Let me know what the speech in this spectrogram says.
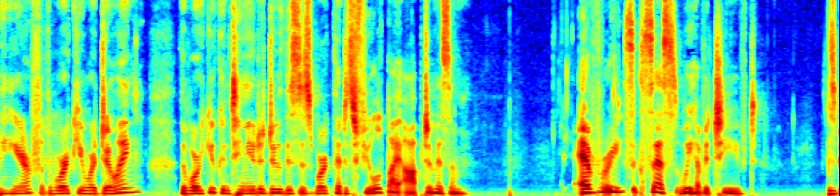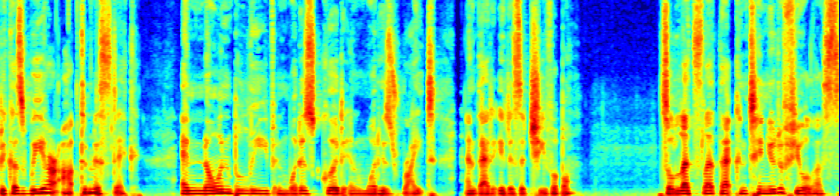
here, for the work you are doing, the work you continue to do. This is work that is fueled by optimism. Every success we have achieved is because we are optimistic and know and believe in what is good and what is right and that it is achievable. So let's let that continue to fuel us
